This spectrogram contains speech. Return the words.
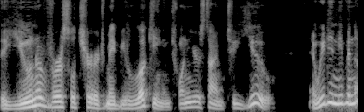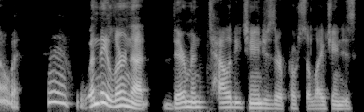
The universal church may be looking in 20 years' time to you, and we didn't even know it. Mm. When they learn that, their mentality changes, their approach to life changes,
